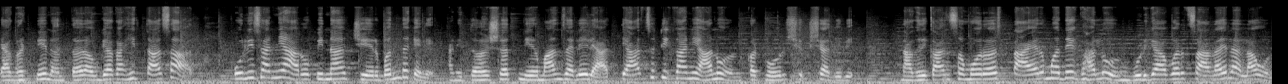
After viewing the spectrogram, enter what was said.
या घटनेनंतर अवघ्या काही तासात पोलिसांनी आरोपींना चेरबंद केले आणि दहशत निर्माण झालेल्या त्याच ठिकाणी आणून कठोर शिक्षा दिली. नागरिकांसमोरच टायरमध्ये घालून गुडघ्यावर चालायला लावून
